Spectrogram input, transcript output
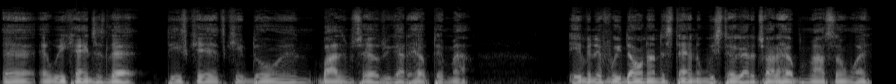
and, and we can't just let these kids keep doing by themselves. We got to help them out. Even if we don't understand them, we still got to try to help them out some way. You know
